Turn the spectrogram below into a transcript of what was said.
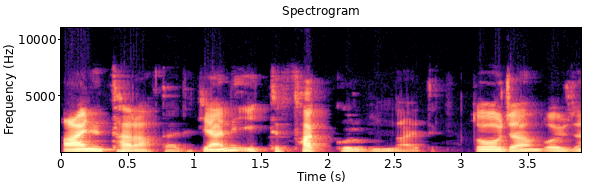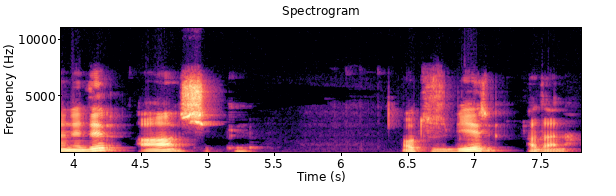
Aynı taraftaydık. Yani ittifak grubundaydık. Doğru cevabımız o yüzden nedir? A şıkkı. 31 Adana.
